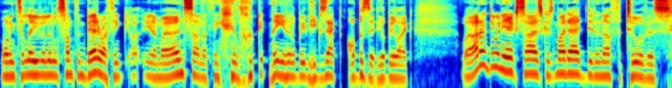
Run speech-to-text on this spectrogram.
wanting to leave a little something better. I think uh, you know my own son. I think he'll look at me and it'll be the exact opposite. He'll be like. Well, I don't do any exercise because my dad did enough for two of us.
